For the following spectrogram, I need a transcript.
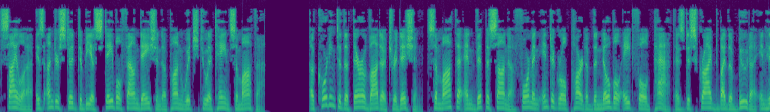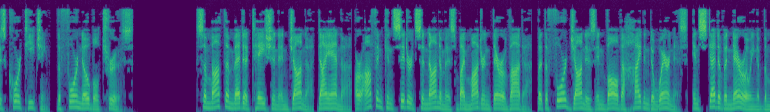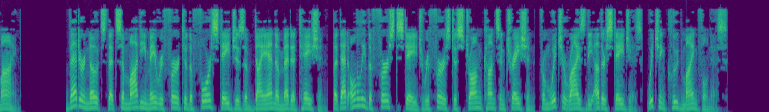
is understood to be a stable foundation upon which to attain samatha. According to the Theravada tradition, samatha and vipassana form an integral part of the Noble Eightfold Path as described by the Buddha in his core teaching, the Four Noble Truths. Samatha meditation and jhana dhyana are often considered synonymous by modern Theravada, but the four jhanas involve a heightened awareness, instead of a narrowing of the mind. Vetter notes that samadhi may refer to the four stages of dhyana meditation, but that only the first stage refers to strong concentration, from which arise the other stages, which include mindfulness.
